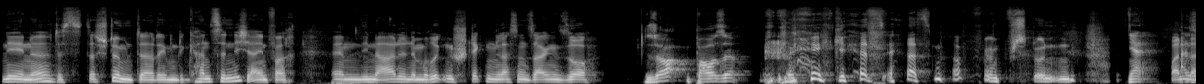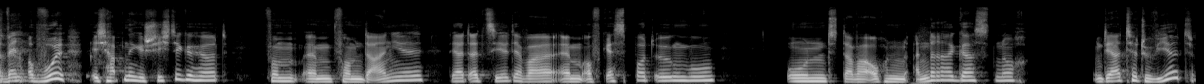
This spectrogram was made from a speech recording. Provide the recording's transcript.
Nee, ne, das, das stimmt. Da dem kannst du nicht einfach ähm, die Nadeln im Rücken stecken lassen und sagen, so, So, Pause. ich gehe jetzt erstmal fünf Stunden Ja, wandern. also wenn, Obwohl, ich habe eine Geschichte gehört vom, ähm, vom Daniel, der hat erzählt, der war ähm, auf Guestspot irgendwo und da war auch ein anderer Gast noch und der hat tätowiert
